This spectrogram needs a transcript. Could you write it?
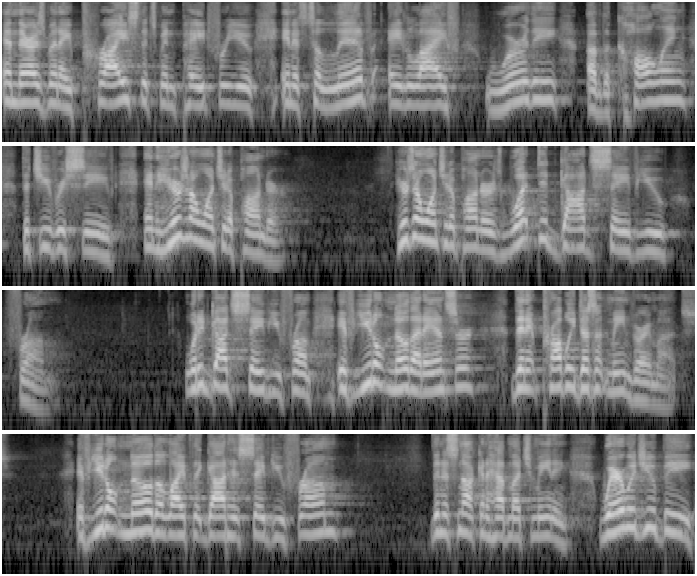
and there has been a price that's been paid for you, and it's to live a life worthy of the calling that you've received. And here's what I want you to ponder. Here's what I want you to ponder is what did God save you from? What did God save you from? If you don't know that answer, then it probably doesn't mean very much. If you don't know the life that God has saved you from, then it's not going to have much meaning. Where would you be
